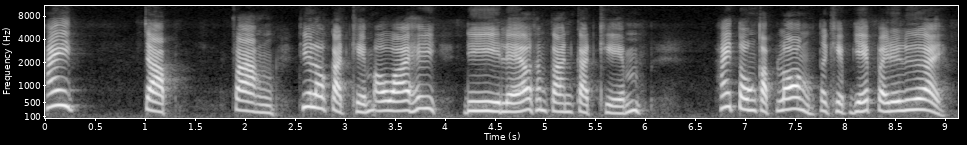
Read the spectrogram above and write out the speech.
ให้จับฝั่งที่เรากัดเข็มเอาไว้ให้ดีแล้วทำการกัดเข็ม ให้ตรงกับร่องตะเข็บเย็บไปเรื่อยๆ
